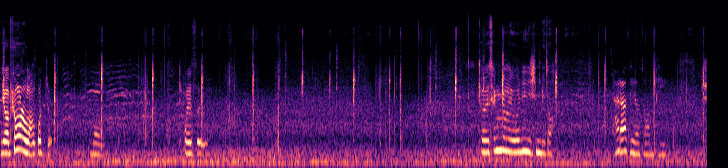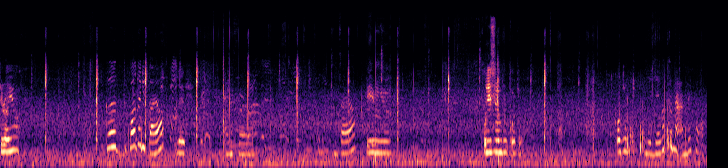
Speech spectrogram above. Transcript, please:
내가 평화로움 안 껐죠? 네. 잘했어요. 저의 생명의 원인이십니다. 잘하세요, 저한테. 싫어요? 끄, 꺼드릴까요? 네, 알겠어요. 진짜요? 게임이요. 곧 있으면 불 꺼져. 꺼져. 근데 내가 끄면 안 될 것 같아.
